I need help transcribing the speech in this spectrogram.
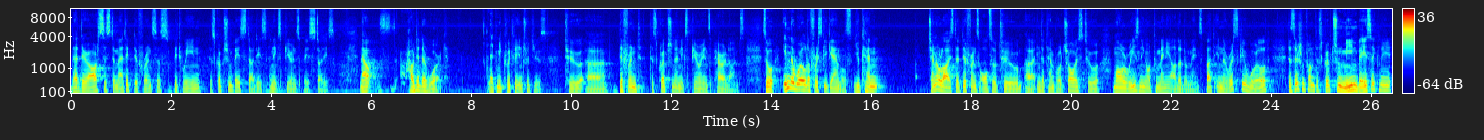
that there are systematic differences between description-based studies and experience-based studies. Now, how did that work? Let me quickly introduce to uh, different description and experience paradigms. So in the world of risky gambles, you can generalize the difference also to uh, intertemporal choice, to moral reasoning, or to many other domains. But in the risky world, decision from description mean basically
